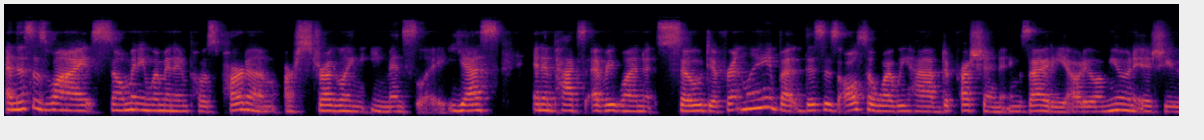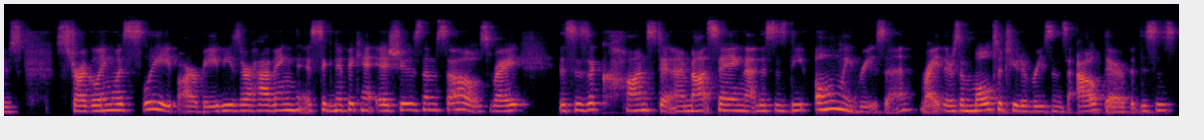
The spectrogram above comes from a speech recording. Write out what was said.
And this is why so many women in postpartum are struggling immensely. Yes, it impacts everyone so differently. But this is also why we have depression, anxiety, autoimmune issues, struggling with sleep. Our babies are having significant issues themselves, right? This is a constant. I'm not saying that this is the only reason, right? There's a multitude of reasons out there, but this is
